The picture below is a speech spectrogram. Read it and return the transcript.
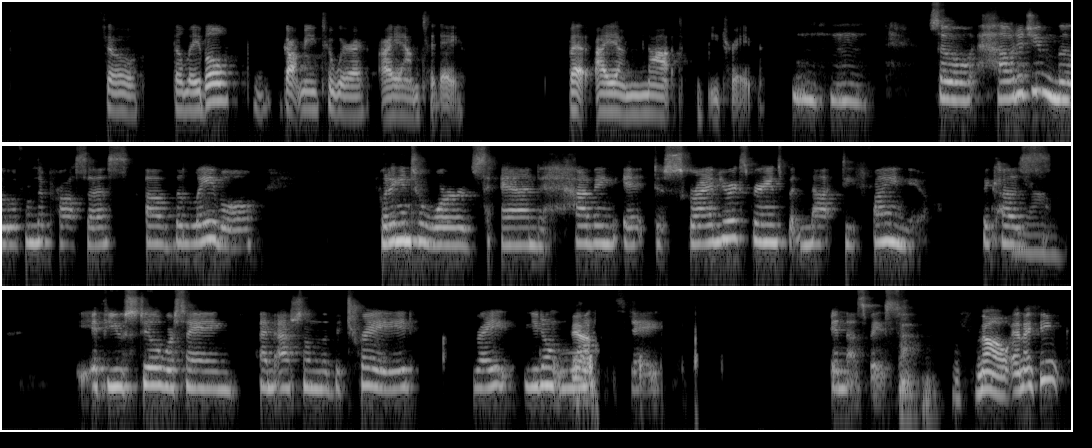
So the label got me to where I am today, but I am not betrayed. Mm-hmm. So, how did you move from the process of the label putting into words and having it describe your experience but not define you. Because yeah. if you still were saying i'm Ashlyn the betrayed right? You don't want to stay in that space. No and i think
